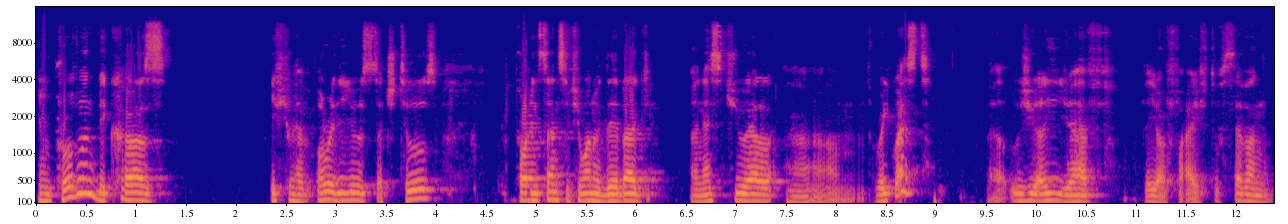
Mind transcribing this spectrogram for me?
improvement because if you have already used such tools, for instance, if you want to debug an SQL um, request, well, usually you have layer 5 to 7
